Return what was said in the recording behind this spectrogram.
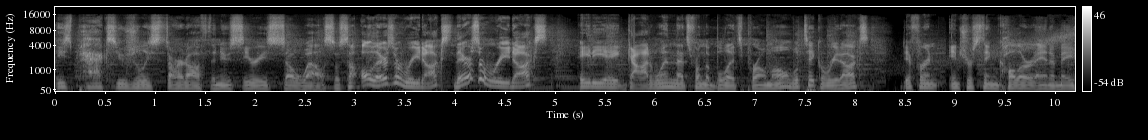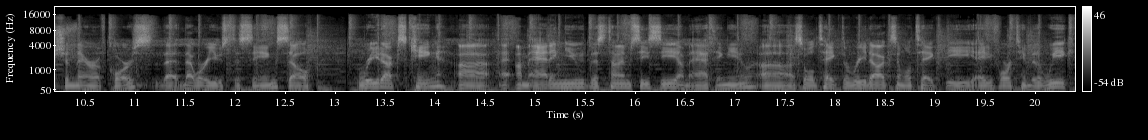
These packs usually start off the new series so well. So, some, oh, there's a Redux. There's a Redux. 88 Godwin. That's from the Blitz promo. We'll take a Redux. Different, interesting color animation there, of course, that, that we're used to seeing. So Redux King. Uh, I'm adding you this time, CC. I'm adding you. Uh, so we'll take the Redux and we'll take the 84 team of the week.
